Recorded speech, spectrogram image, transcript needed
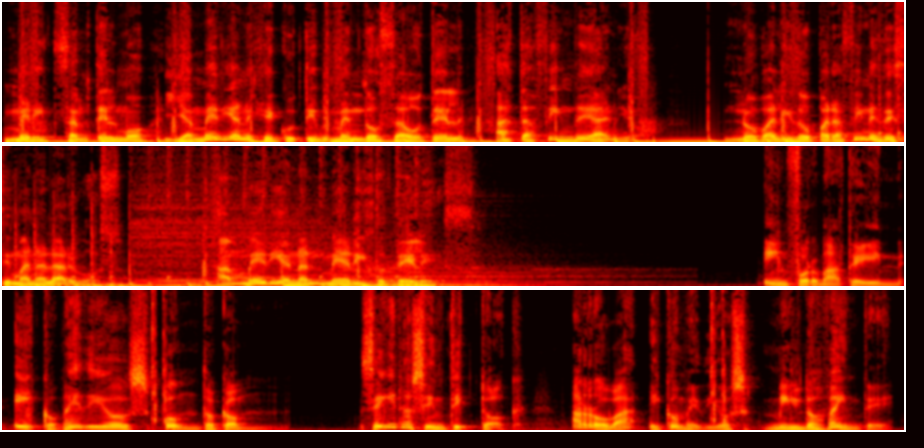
Merit San Telmo y American Executive Mendoza Hotel hasta fin de año. No válido para fines de semana largos. American and Merit Hoteles. Informate en ecomedios.com. Seguinos en TikTok, arroba ecomedios 1220.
